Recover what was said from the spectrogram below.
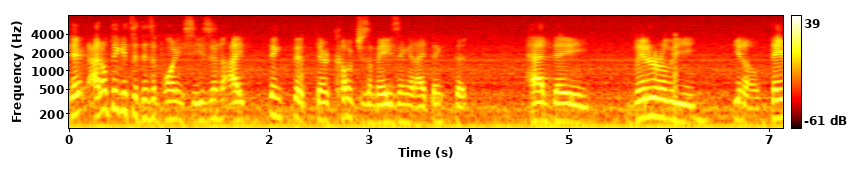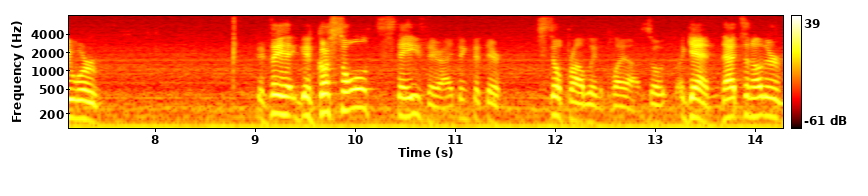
they're- I don't think it's a disappointing season. I think that their coach is amazing, and I think that had they literally, you know, they were. If they if Gasol stays there, I think that they're still probably in the playoffs. So again, that's another.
